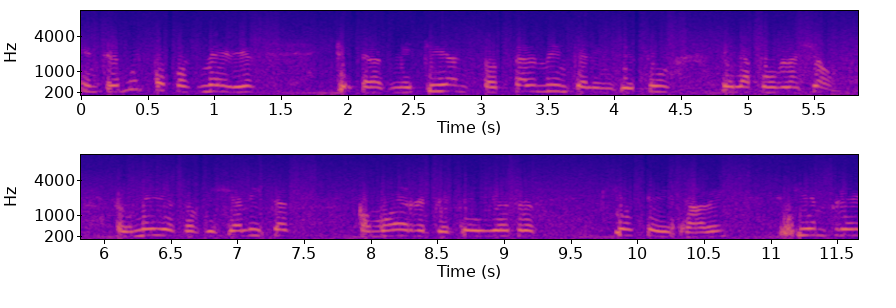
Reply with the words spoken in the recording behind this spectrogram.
entre muy pocos medios que transmitían totalmente la inquietud de la población. Los medios oficialistas como RPP y otros, que ustedes saben, siempre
